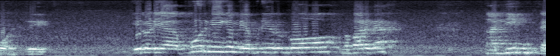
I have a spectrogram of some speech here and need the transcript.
போன்று. இதனுடைய பூர்வீகம் எப்படி இருக்கும்? பாருங்க. கதிந்த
